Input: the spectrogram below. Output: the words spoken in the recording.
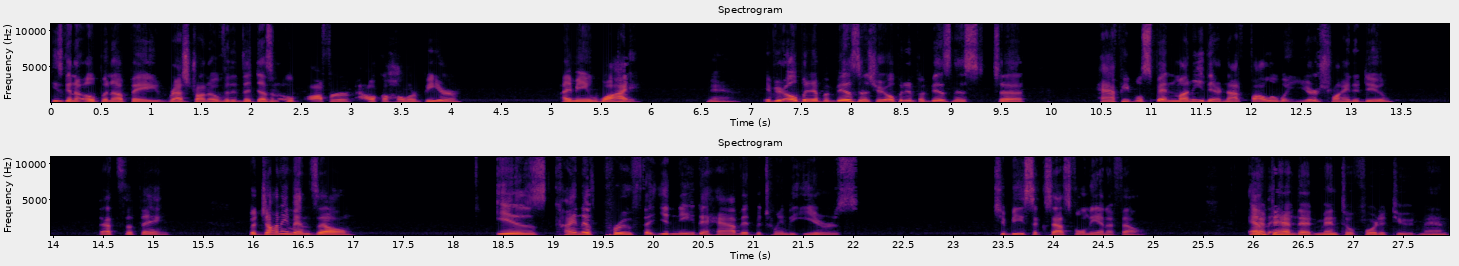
he's going to open up a restaurant over there that doesn't op- offer alcohol or beer. I mean, why? Yeah. If you're opening up a business, you're opening up a business to have people spend money there, not follow what you're trying to do. That's the thing. But Johnny Manziel is kind of proof that you need to have it between the ears to be successful in the NFL. You have to have that mental fortitude, man.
